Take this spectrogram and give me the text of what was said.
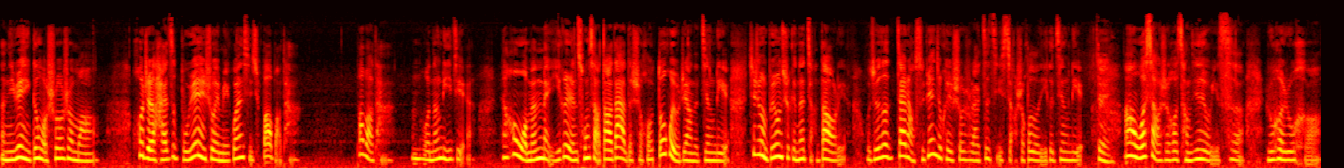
嗯，你愿意跟我说说吗？或者孩子不愿意说也没关系，去抱抱他，抱抱他。嗯，我能理解。然后我们每一个人从小到大的时候都会有这样的经历，这种你不用去跟他讲道理。我觉得家长随便就可以说出来自己小时候的一个经历。对啊，我小时候曾经有一次如何如何。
